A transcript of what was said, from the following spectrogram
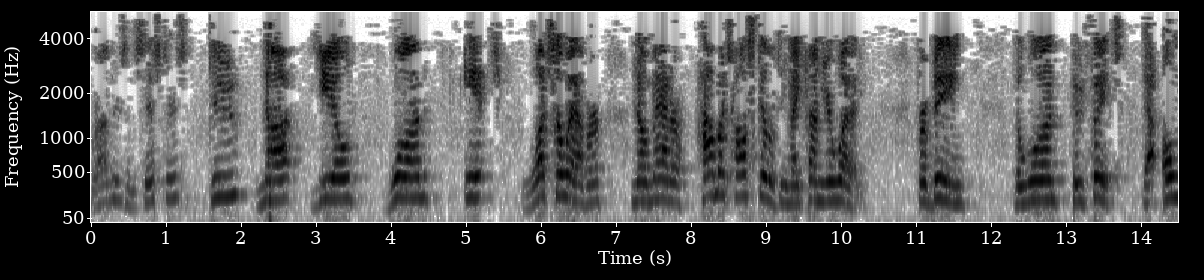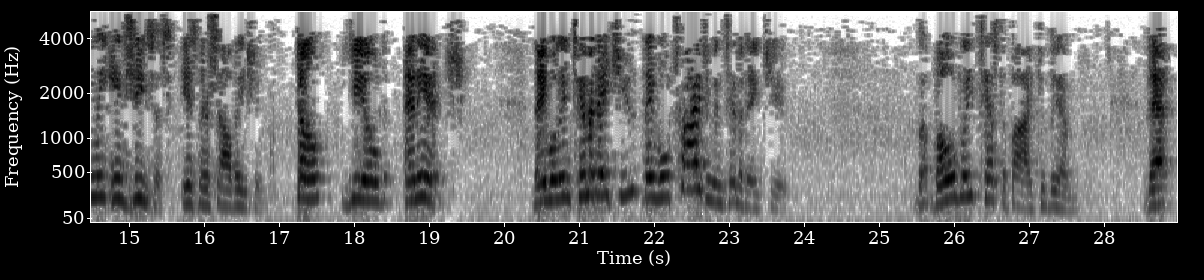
Brothers and sisters, do not yield one inch whatsoever, no matter how much hostility may come your way, for being the one who thinks that only in Jesus is their salvation. Don't yield an inch. They will intimidate you. They will try to intimidate you. But boldly testify to them that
